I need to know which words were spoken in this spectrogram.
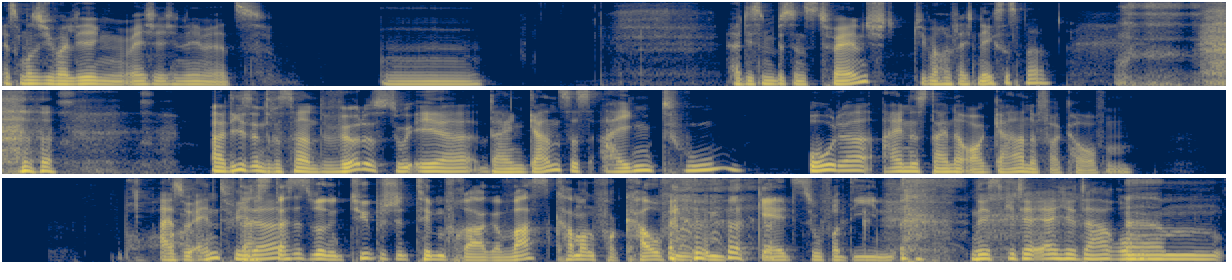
Jetzt muss ich überlegen, welche ich nehme jetzt. Hm. Ja, die ist ein bisschen strange. Die machen wir vielleicht nächstes Mal. ah, die ist interessant. Würdest du eher dein ganzes Eigentum oder eines deiner Organe verkaufen? Also entweder. Das, das ist so eine typische Tim-Frage. Was kann man verkaufen, um Geld zu verdienen? nee, es geht ja eher hier darum, ähm,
